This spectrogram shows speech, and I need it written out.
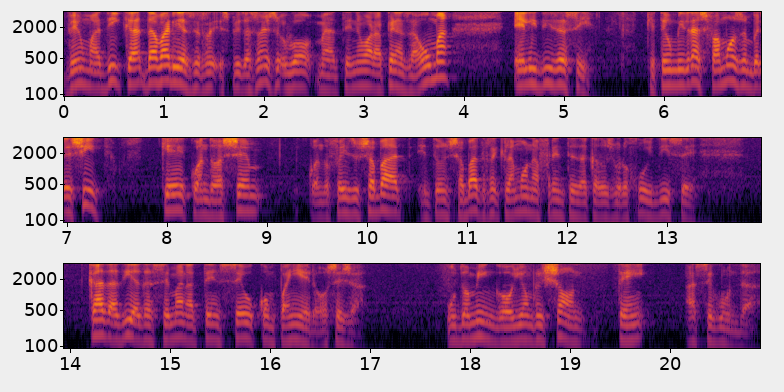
vem uma dica, dá várias explicações, eu vou me atenuar apenas a uma. Ele diz assim, que tem um Midrash famoso em Bereshit, que quando Hashem, quando fez o Shabbat, então o Shabbat reclamou na frente da Kadosh Baruch Hu e disse, cada dia da semana tem seu companheiro, ou seja, o domingo, o Yom Rishon, tem a segunda,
